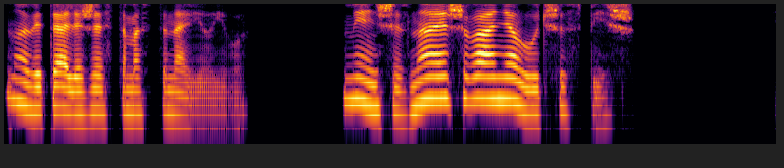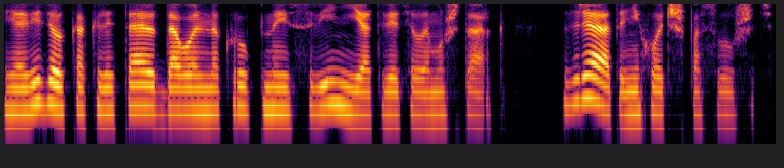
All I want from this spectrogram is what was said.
Но Виталий жестом остановил его. «Меньше знаешь, Ваня, лучше спишь». «Я видел, как летают довольно крупные свиньи», — ответил ему Штарк. «Зря ты не хочешь послушать».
